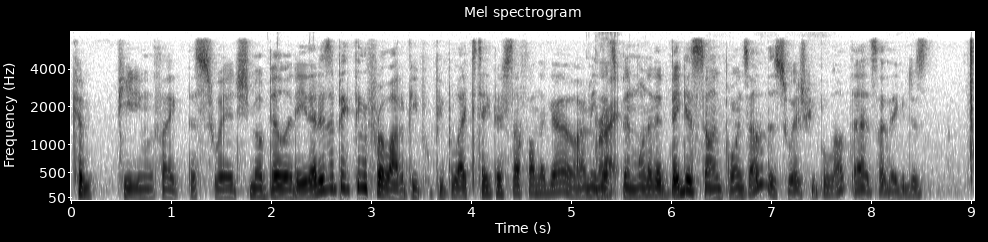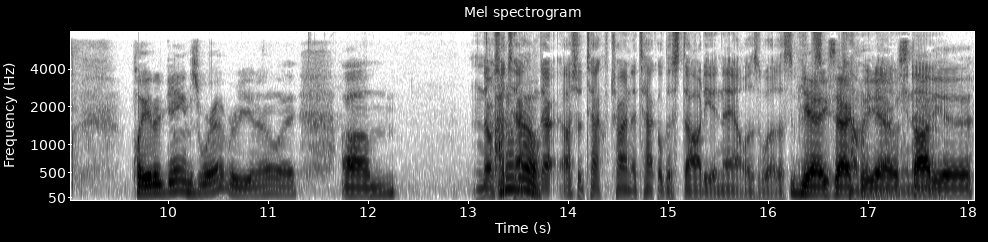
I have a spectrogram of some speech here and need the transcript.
competing with like the Switch mobility. That is a big thing for a lot of people. People like to take their stuff on the go. I mean, that's been one of the biggest selling points of the Switch. People love that. It's like they can just play their games wherever. You know, like, um, And they're also, I don't tackle, know. they're also tack- trying to tackle the Stadia now as well. It's- yeah, it's exactly. Yeah, out, you know, Stadia.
